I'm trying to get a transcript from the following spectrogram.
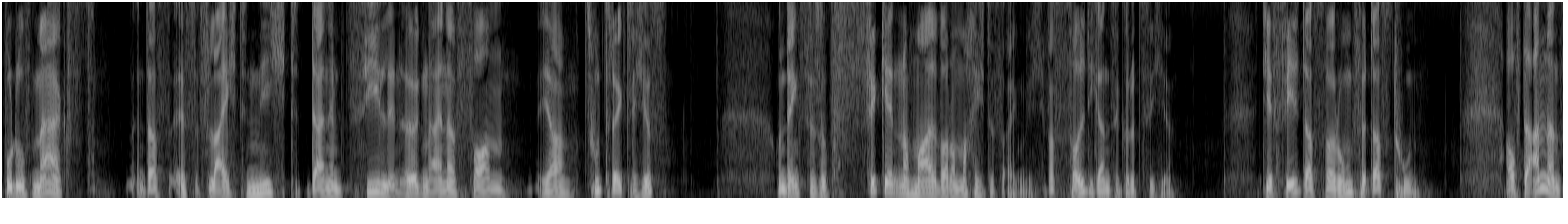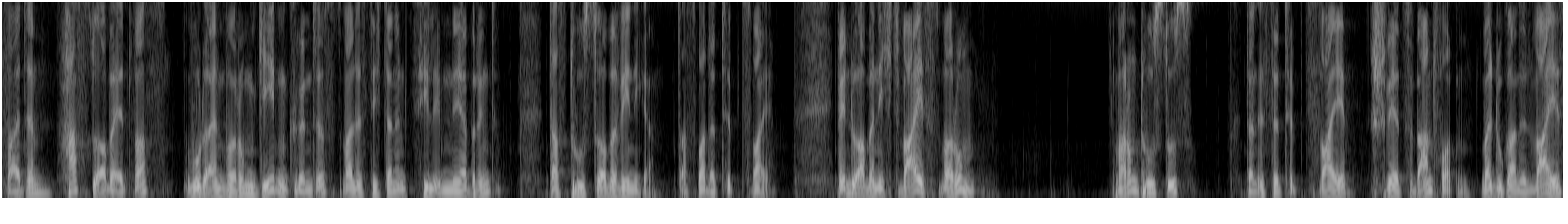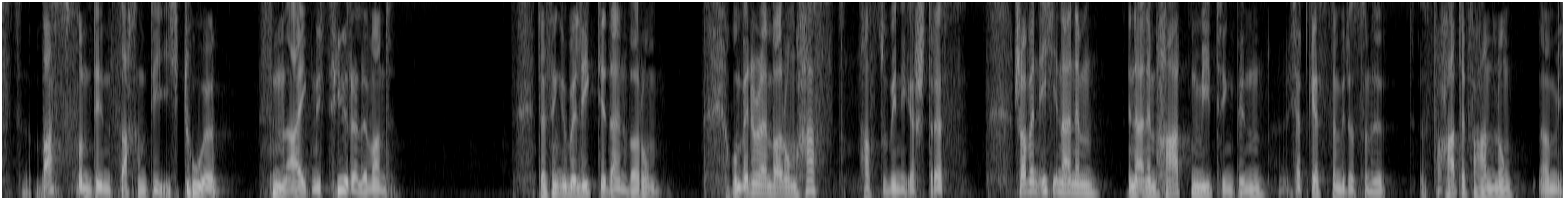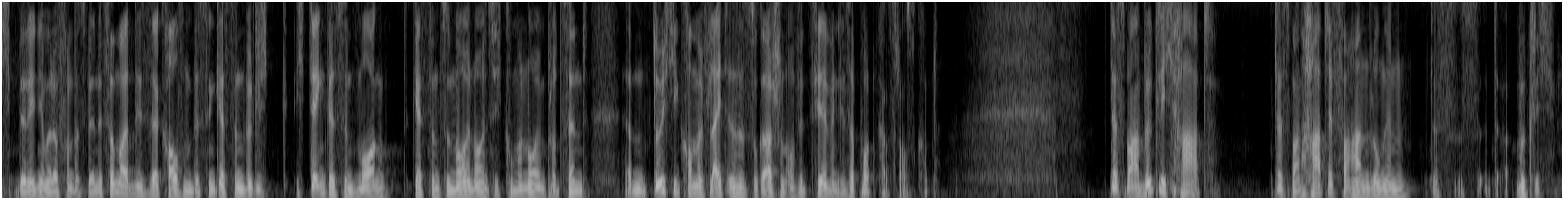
wo du merkst, dass es vielleicht nicht deinem Ziel in irgendeiner Form ja zuträglich ist und denkst dir so, ficke nochmal, warum mache ich das eigentlich? Was soll die ganze Grütze hier? Dir fehlt das Warum für das Tun. Auf der anderen Seite hast du aber etwas, wo du ein Warum geben könntest, weil es dich deinem Ziel eben näher bringt. Das tust du aber weniger. Das war der Tipp 2. Wenn du aber nicht weißt, warum, warum tust du's, dann ist der Tipp 2 schwer zu beantworten, weil du gar nicht weißt, was von den Sachen, die ich tue, sind eigentlich zielrelevant. Deswegen überleg dir dein Warum. Und wenn du dein Warum hast, hast du weniger Stress. Schau, wenn ich in einem, in einem harten Meeting bin, ich hatte gestern wieder so eine harte Verhandlung Ähm, ich, wir reden immer davon, dass wir eine Firma dieses Jahr kaufen. Wir sind gestern wirklich, ich denke, wir sind morgen gestern zu 99,9 Prozent ähm, durchgekommen. Vielleicht ist es sogar schon offiziell, wenn dieser Podcast rauskommt. Das war wirklich hart. Das waren harte Verhandlungen. Das ist wirklich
